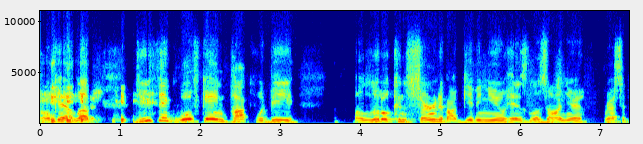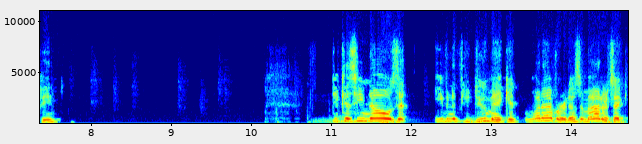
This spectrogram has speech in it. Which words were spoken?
okay, I love it. Do you think Wolfgang Puck would be a little concerned about giving you his lasagna recipe? Because he knows that even if you do make it, whatever, it doesn't matter. It's like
